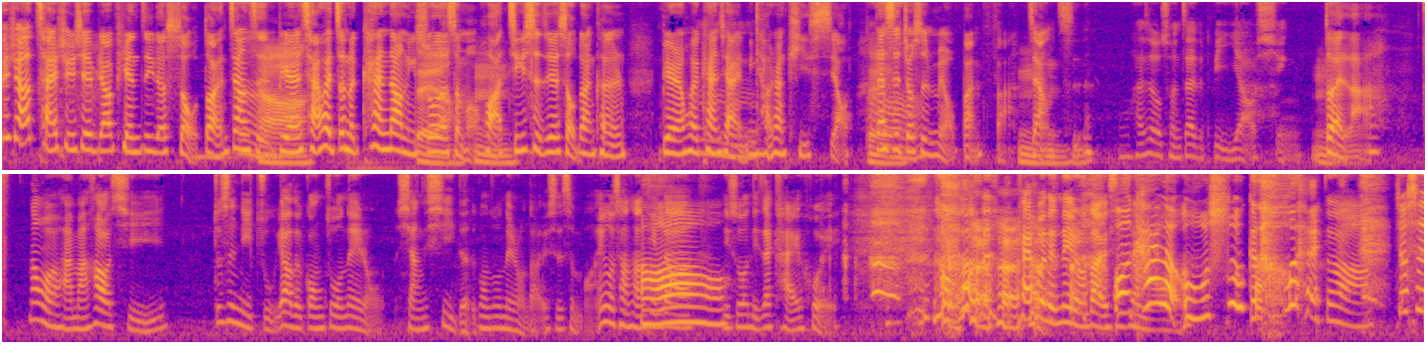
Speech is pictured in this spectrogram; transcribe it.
必须要采取一些比较偏激的手段，这样子别人才会真的看到你说了什么话，即使这些手段可能。别人会看起来你好像可以笑，但是就是没有办法这样子，还是有存在的必要性。对啦，那我还蛮好奇，就是你主要的工作内容，详细的工作内容到底是什么？因为我常常听到你说你在开会，开会的内容到底是什么？我开了无数个会，对啊，就是。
